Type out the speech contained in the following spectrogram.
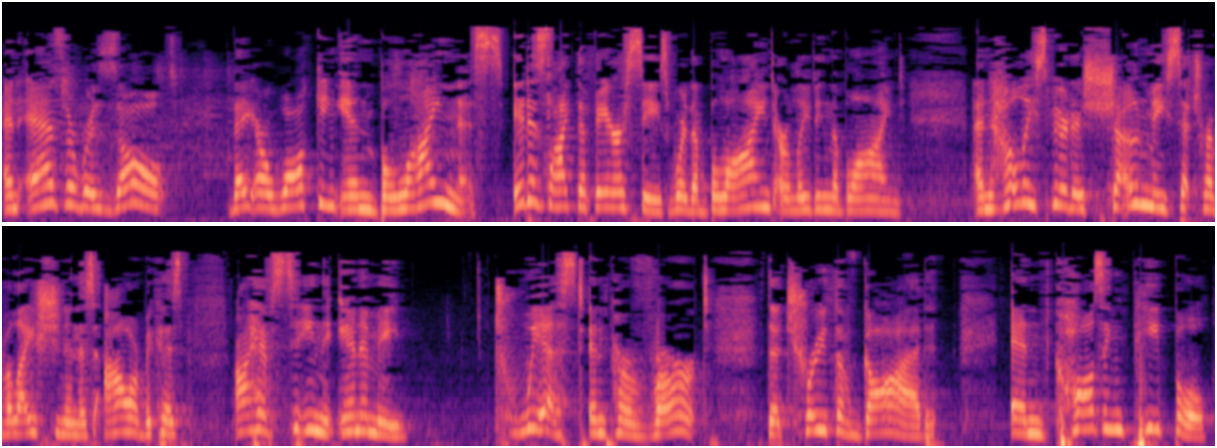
And as a result, they are walking in blindness. It is like the Pharisees where the blind are leading the blind. And Holy Spirit has shown me such revelation in this hour because I have seen the enemy twist and pervert the truth of God and causing people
